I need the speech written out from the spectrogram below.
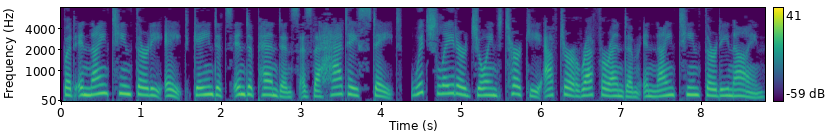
but in 1938 gained its independence as the Hatay state, which later joined Turkey after a referendum in 1939.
